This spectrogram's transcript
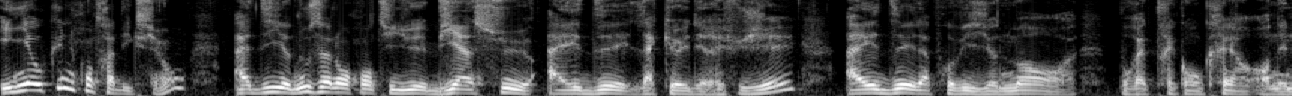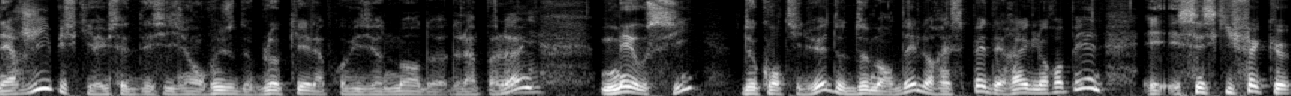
il n'y a aucune contradiction à dire nous allons continuer, bien sûr, à aider l'accueil des réfugiés, à aider l'approvisionnement, euh, pour être très concret, en, énergie, puisqu'il y a eu cette décision russe de bloquer l'approvisionnement de, de la Pologne, mais aussi de continuer de demander le respect des règles européennes. Et, c'est ce qui fait que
